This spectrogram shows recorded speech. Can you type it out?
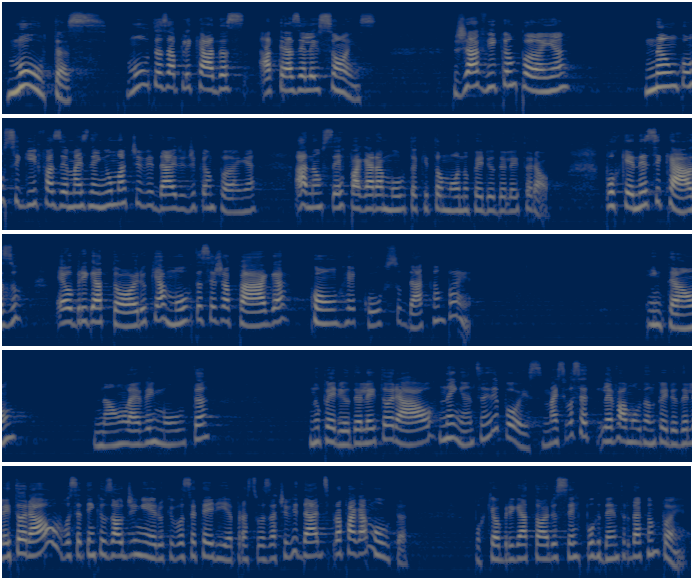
multas. Multas aplicadas até as eleições. Já vi campanha, não consegui fazer mais nenhuma atividade de campanha, a não ser pagar a multa que tomou no período eleitoral. Porque, nesse caso, é obrigatório que a multa seja paga com recurso da campanha. Então, não levem multa no período eleitoral, nem antes nem depois. Mas se você levar multa no período eleitoral, você tem que usar o dinheiro que você teria para suas atividades para pagar multa, porque é obrigatório ser por dentro da campanha.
